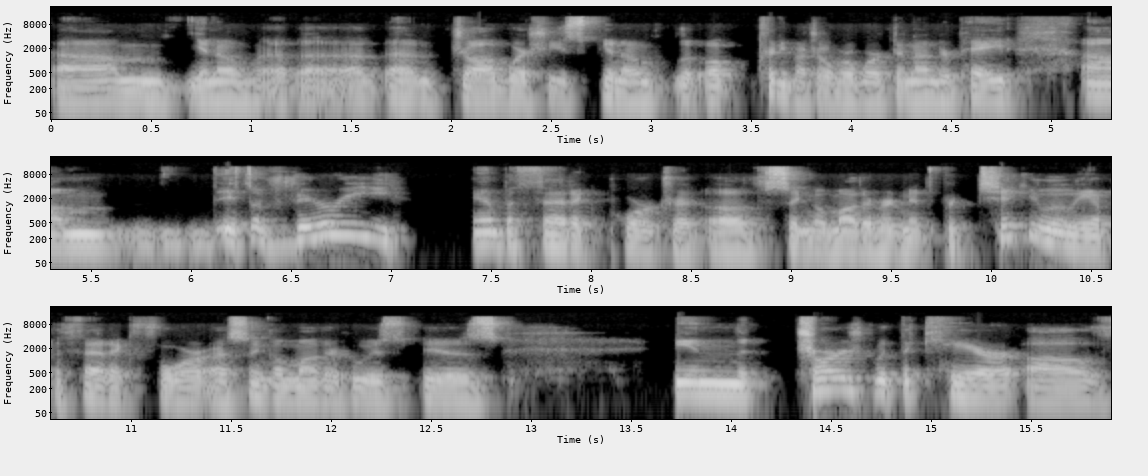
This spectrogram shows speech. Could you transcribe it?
um, you know, a, a, a, job where she's you know pretty much overworked and underpaid. Um, it's a very empathetic portrait of single motherhood, and it's particularly empathetic for a single mother who is is in the charged with the care of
